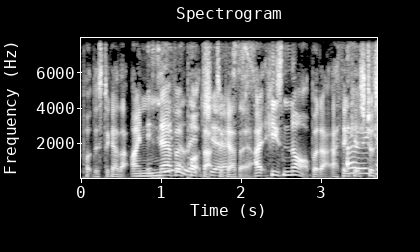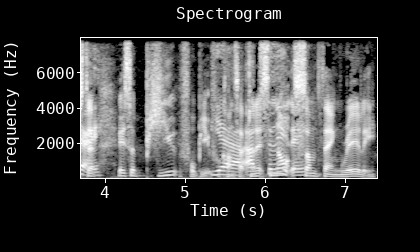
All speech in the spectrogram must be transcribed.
put this together? I he never put that together. I, he's not, but I, I think Oh, it's just a it's a beautiful, beautiful Yeah, concept, and it's not something really.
